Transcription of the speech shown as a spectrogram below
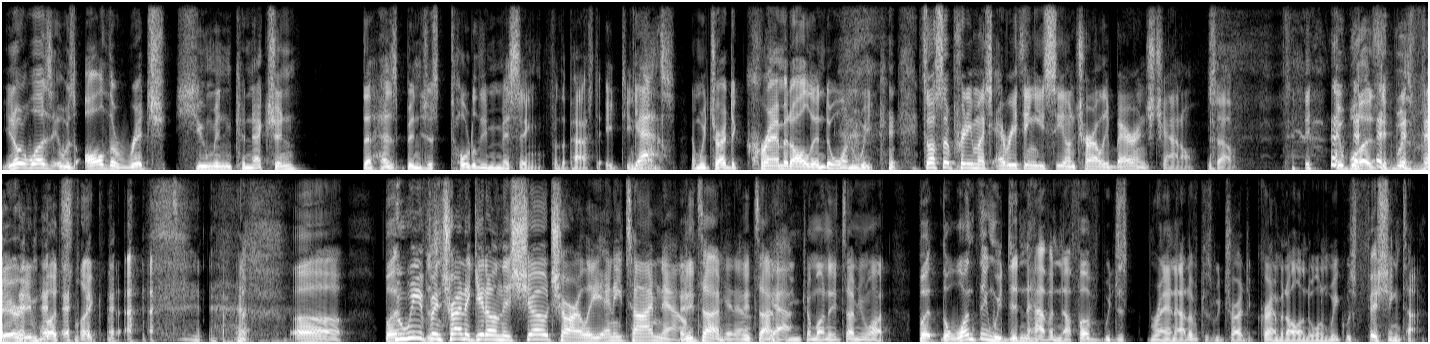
you know what it was? It was all the rich human connection that has been just totally missing for the past 18 Yeah. months. And we tried to cram it all into one week. It's also pretty much everything you see on Charlie Berens' channel. So it was. It was very much like that. Uh, but who we've this- been trying to get on this show, Charlie, anytime now. Anytime, You know? anytime. Yeah. You can come on anytime you want. But the one thing we didn't have enough of, we just ran out of because we tried to cram it all into one week, was fishing time.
